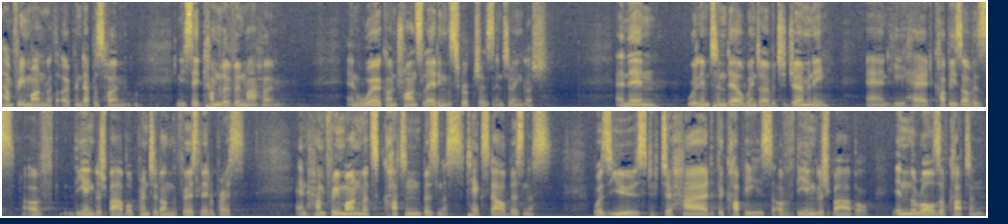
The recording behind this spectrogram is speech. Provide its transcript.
Humphrey Monmouth opened up his home and he said, Come live in my home and work on translating the scriptures into English. And then William Tyndale went over to Germany and he had copies of, his, of the English Bible printed on the first letterpress. And Humphrey Monmouth's cotton business, textile business, was used to hide the copies of the English Bible in the rolls of cotton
